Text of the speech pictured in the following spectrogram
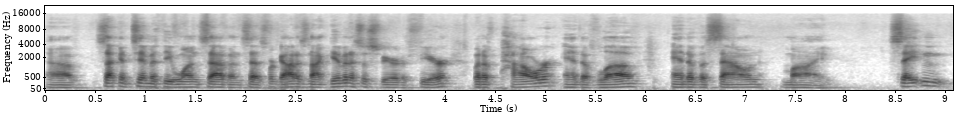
Uh, 2 Timothy 1 7 says, For God has not given us a spirit of fear, but of power and of love and of a sound mind. Satan,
